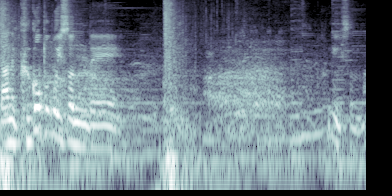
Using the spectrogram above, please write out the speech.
나는 그거 보고 있었는데 그게 있었나?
